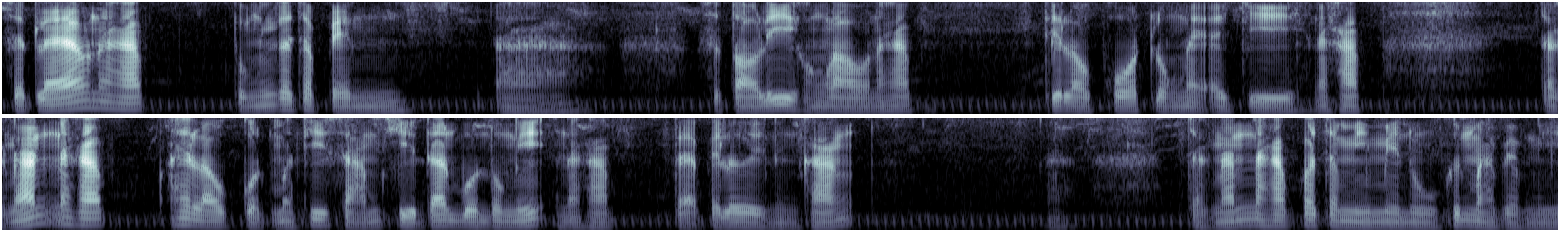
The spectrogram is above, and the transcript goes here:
เสร็จแล้วนะครับ ตรงนี้ก็จะเป็นสตอรี่ของเรานะครับ ที่เราโพสต์ลงใน IG นะครับ จากนั้นนะครับให้เรากดมาที่ 3 ขีดด้านบนตรงนี้นะครับ แตะไปเลย 1 ครั้ง จากนั้นนะครับก็จะมีเมนูขึ้นมาแบบนี้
